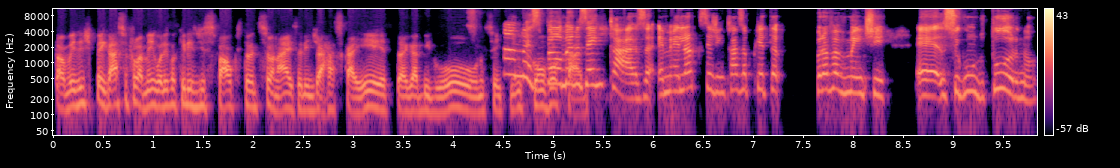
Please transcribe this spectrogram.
talvez a gente pegasse o Flamengo ali com aqueles desfalques tradicionais ali de Arrascaeta, Gabigol, não sei quem. Ah, Mas pelo menos é em casa. É melhor que seja em casa, porque provavelmente é, o segundo turno,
